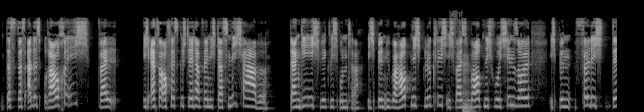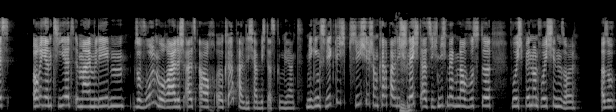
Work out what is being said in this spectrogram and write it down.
das, das alles brauche ich, weil ich einfach auch festgestellt habe, wenn ich das nicht habe, dann gehe ich wirklich unter. Ich bin überhaupt nicht glücklich, ich weiß mhm. überhaupt nicht, wo ich hin soll. Ich bin völlig des orientiert in meinem Leben, sowohl moralisch als auch äh, körperlich, habe ich das gemerkt. Mir ging es wirklich psychisch und körperlich mhm. schlecht, als ich nicht mehr genau wusste, wo ich bin und wo ich hin soll. Also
